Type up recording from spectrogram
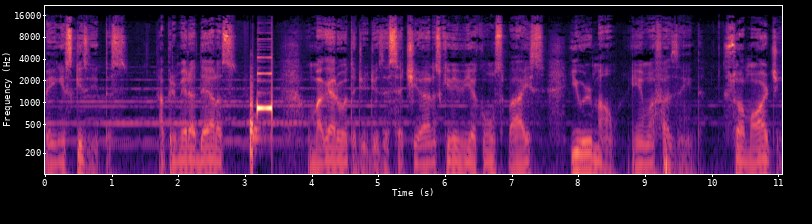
bem esquisitas. A primeira delas, uma garota de 17 anos que vivia com os pais e o irmão em uma fazenda. Sua morte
